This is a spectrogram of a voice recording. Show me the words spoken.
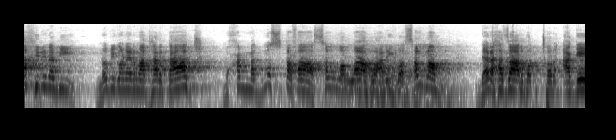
আখিরি নবী, নবীগণের মাথার তাজ মুহাম্মদ মুস্তাফা সাল্লাহ আলী সাল্লাম দেড় হাজার বছর আগে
